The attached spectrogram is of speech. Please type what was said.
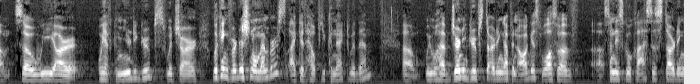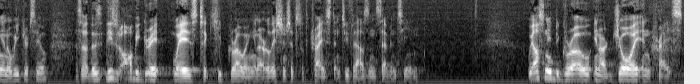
Um, so we are we have community groups which are looking for additional members. I could help you connect with them. Um, we will have journey groups starting up in August. We'll also have uh, Sunday school classes starting in a week or two. So those, these would all be great ways to keep growing in our relationships with Christ in 2017. We also need to grow in our joy in Christ.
